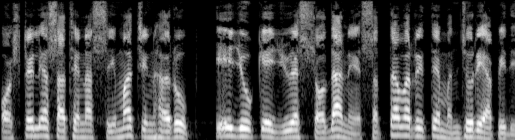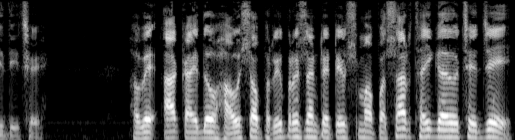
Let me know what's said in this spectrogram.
ઓસ્ટ્રેલિયા સાથેના સીમા ચિહ્નરૂપ જો કે યુએસ સોદાને સત્તાવાર રીતે મંજૂરી આપી દીધી છે. હવે આ કાયદો હાઉસ ઓફ રિપ્રેઝેન્ટેટિવ્સમાં પસાર થઈ ગયો છે જે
